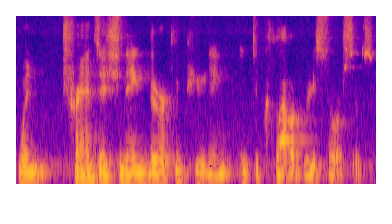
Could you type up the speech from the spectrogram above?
when transitioning their computing into cloud resources.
